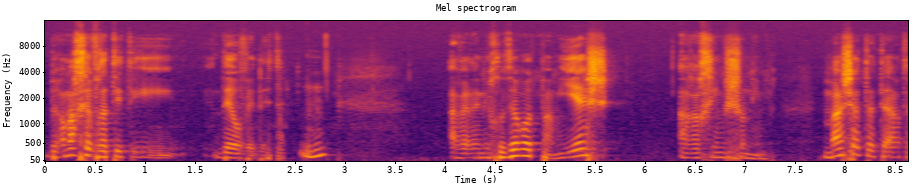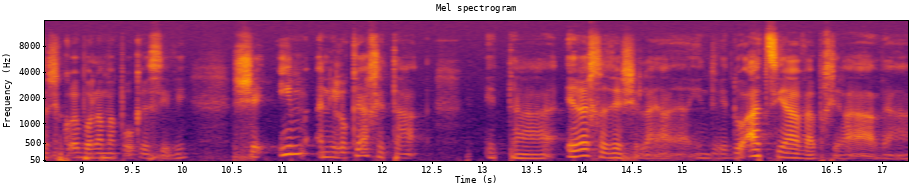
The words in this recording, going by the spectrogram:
ברמה חברתית היא די עובדת. אבל אני חוזר עוד פעם, יש ערכים שונים. מה שאתה תיארת שקורה בעולם הפרוגרסיבי, שאם אני לוקח את, ה, את הערך הזה של האינדיבידואציה והבחירה וה,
